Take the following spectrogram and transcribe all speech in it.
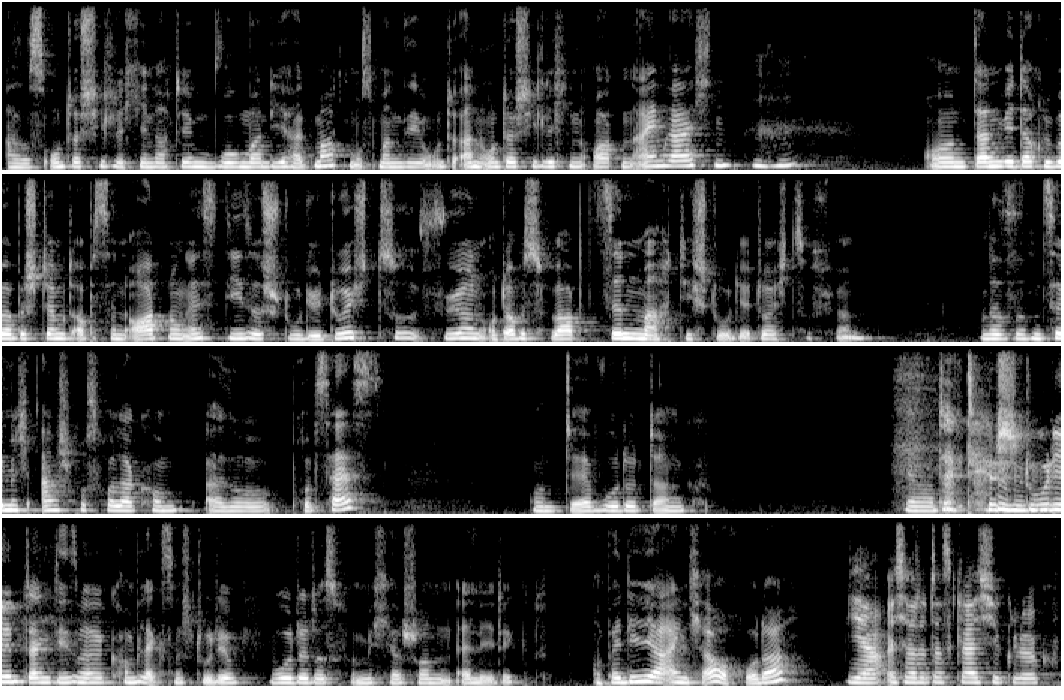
also es ist unterschiedlich, je nachdem, wo man die halt macht, muss man sie an unterschiedlichen Orten einreichen. Mhm. Und dann wird darüber bestimmt, ob es in Ordnung ist, diese Studie durchzuführen und ob es überhaupt Sinn macht, die Studie durchzuführen. Und das ist ein ziemlich anspruchsvoller Kom also Prozess. Und der wurde dank, ja, dank der Studie, dank dieser komplexen Studie, wurde das für mich ja schon erledigt. Und bei dir ja eigentlich auch, oder? Ja, ich hatte das gleiche Glück,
